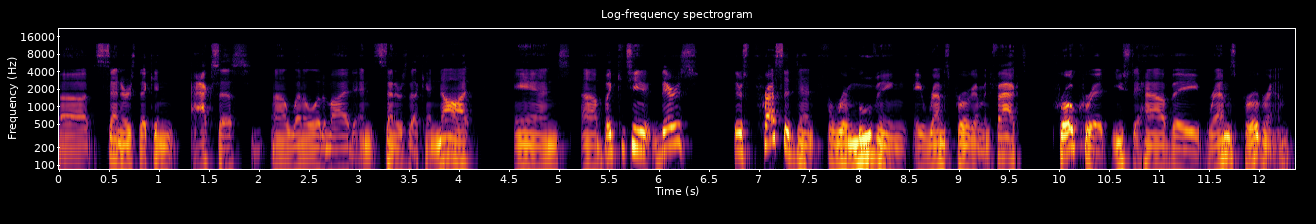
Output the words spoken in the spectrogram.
uh, centers that can access uh, lenalidomide and centers that cannot. And uh, but continue there's there's precedent for removing a REMS program. In fact, Procrit used to have a REMS program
